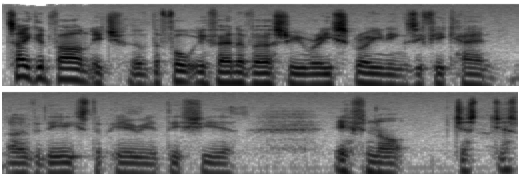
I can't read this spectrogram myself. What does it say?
take advantage of the 40th anniversary rescreenings if you can over the Easter period this year. If not, just just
